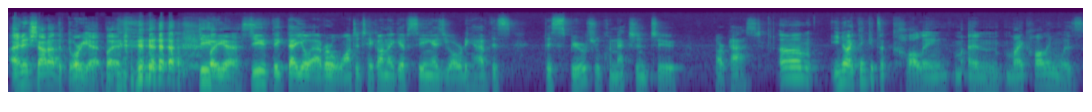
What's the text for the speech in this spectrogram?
I didn't shout out the door yet, but you, but yes. Do you think that you'll ever want to take on that gift, seeing as you already have this this spiritual connection to our past? Um, you know, I think it's a calling, and my calling was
